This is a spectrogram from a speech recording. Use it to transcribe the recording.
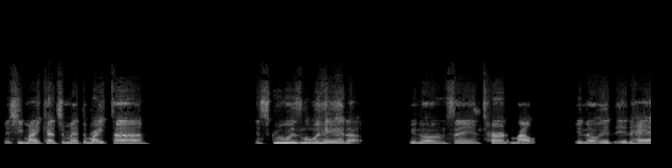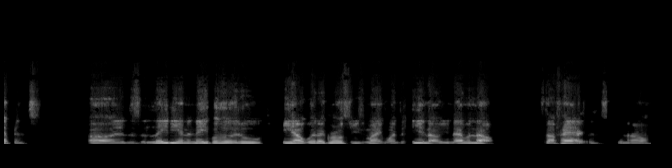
and she might catch him at the right time and screw his little head up. You know what I'm saying? Turn him out. You know, it, it happens. Uh, this lady in the neighborhood who he helped with her groceries might want to, you know, you never know. Stuff happens, you know.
